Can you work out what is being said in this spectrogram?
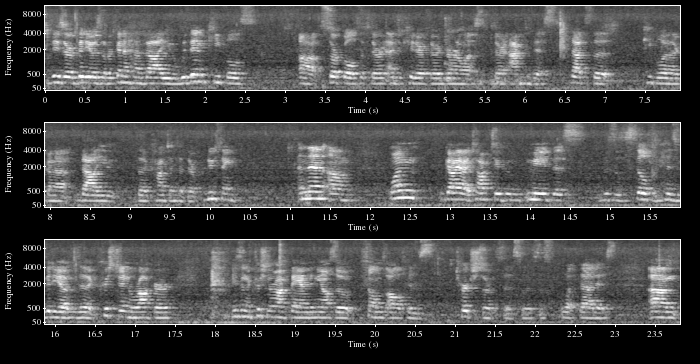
these are videos that are going to have value within people's uh, circles. If they're an educator, if they're a journalist, if they're an activist, that's the people that are going to value the content that they're producing. And then um, one guy I talked to who made this, this is still from his video, a Christian rocker. He's in a Christian rock band and he also films all of his church services, so this is what that is. Um,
